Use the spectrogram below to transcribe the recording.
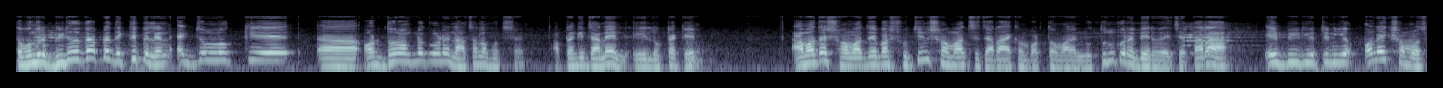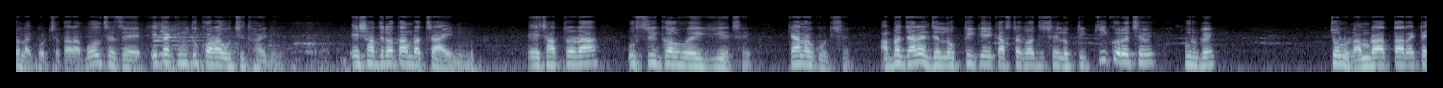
তো বন্ধুরা ভিডিওতে আপনি দেখতে পেলেন একজন লোককে অর্ধনগ্ন করে নাচানো হচ্ছে। আপনারা কি জানেন এই লোকটাকে? আমাদের সমাজে বা সুচিল সমাজ যারা এখন বর্তমানে নতুন করে বের হয়েছে তারা এই ভিডিওটি নিয়ে অনেক সমালোচনা করছে। তারা বলছে যে এটা কিন্তু করা উচিত হয়নি। এই স্বাধীনতা আমরা চাইনি। এই ছাত্ররা উশৃঙ্খল হয়ে গিয়েছে। কেন করছে? আপনারা জানেন যে লোকটিকে এই কাজটা করেছে সেই লোকটি কি করেছে পূর্বে? চলুন, আমরা তার একটা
